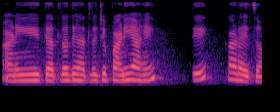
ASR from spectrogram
आणि त्यातलं दह्यातलं जे पाणी आहे ते काढायचं.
